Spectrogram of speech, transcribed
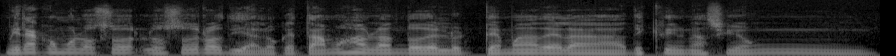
Mira como los, otros días, lo que estábamos hablando del tema de la discriminación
